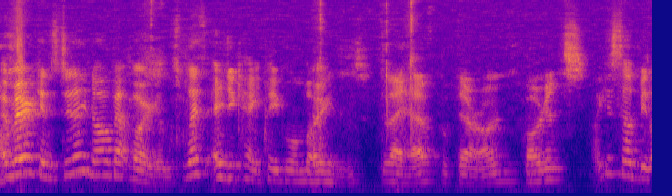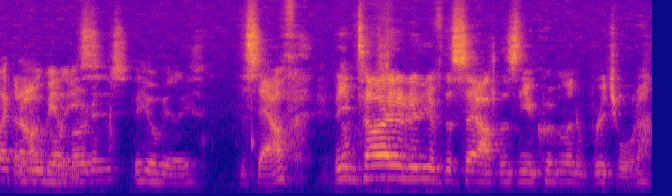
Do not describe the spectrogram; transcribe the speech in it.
like, Americans, do they know about Bogans? Let's educate people on Bogans. Do they have their own bogans? I guess that'd be like the That aren't hillbillies. The hillbillies. The South? The entirety of the South is the equivalent of Bridgewater.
